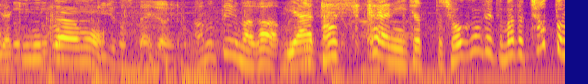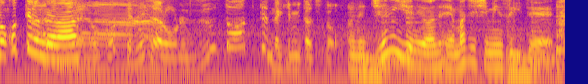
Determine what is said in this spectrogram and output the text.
焼肉はもう。あのテーマがいや確かにちょっと将軍説まだちょっと残ってるんだよな。残ってねえだろ。俺ずっと会ってんだ君たちと。俺ねジュニジュニはねマジ市民すぎて。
